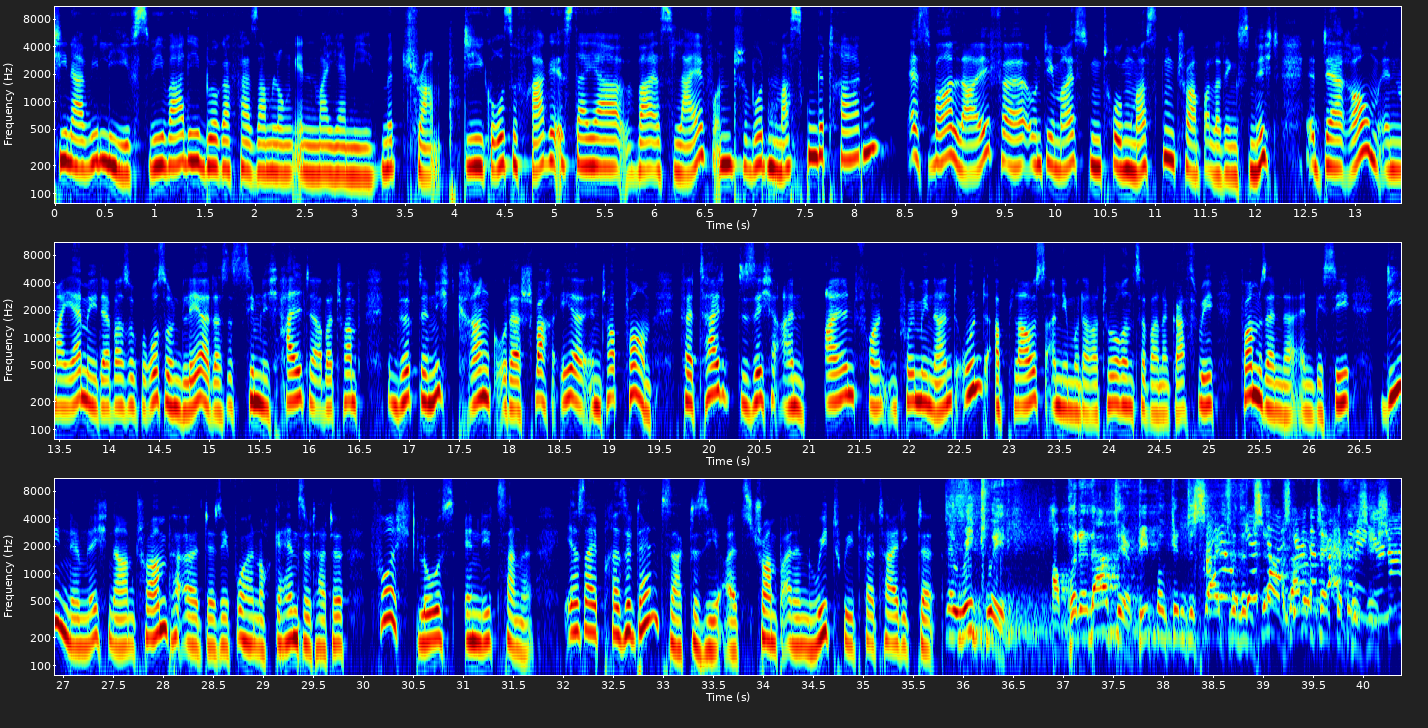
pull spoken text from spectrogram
Tina, wie lief's? Wie war die Bürgerversammlung in Miami mit Trump? Die große Frage ist da ja, war es live und wurden Masken getragen? Es war live äh, und die meisten trugen Masken, Trump allerdings nicht. Der Raum in Miami, der war so groß und leer, dass es ziemlich hallte, aber Trump wirkte nicht krank oder schwach, eher in Topform, verteidigte sich an allen Fronten fulminant und Applaus an die Moderatorin Savannah Guthrie vom Sender NBC. Die nämlich nahm Trump, äh, der sie vorher noch gehänselt hatte, furchtlos in die Zange. Er sei Präsident, sagte sie, als Trump einen Retweet verteidigte. Retweet. I'll put it out there. People can decide for themselves. I don't take a position.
